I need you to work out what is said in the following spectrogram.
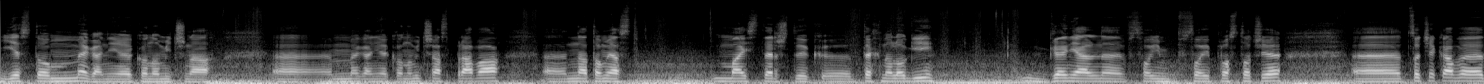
Jest to mega nieekonomiczna, e, mega nieekonomiczna sprawa, e, natomiast majstersztyk technologii, genialne w, swoim, w swojej prostocie. Co ciekawe,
